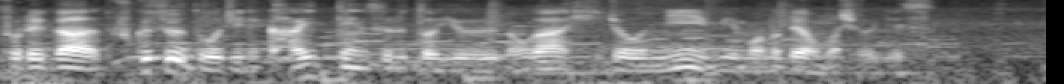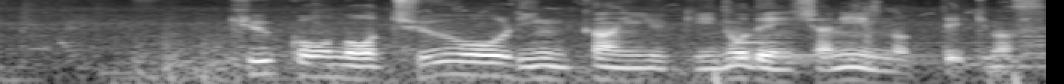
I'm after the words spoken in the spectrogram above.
それが複数同時に回転するというのが非常に見もので面白いです。急行の中央林間行きの電車に乗っていきます。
